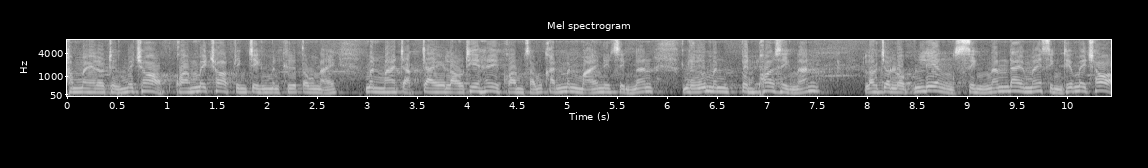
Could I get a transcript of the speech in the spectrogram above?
ทำไมเราถึงไม่ชอบ ความไม่ชอบจริง ๆ มันคือตรงไหน มันมาจากใจเราที่ให้ความสำคัญมันหมายในสิ่งนั้น หรือมันเป็นเพราะสิ่งนั้น เราจะหลบเลี่ยงสิ่งนั้นได้ไหมสิ่งที่ไม่ชอบ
